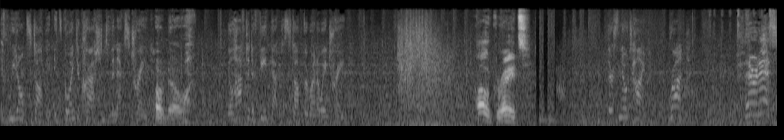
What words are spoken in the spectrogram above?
If we don't stop it, it's going to crash into the next train. Oh no. You'll have to defeat that to stop the runaway train. Oh, great. There's no time. Run! There it is!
